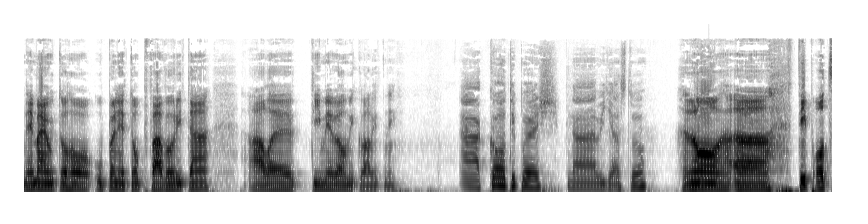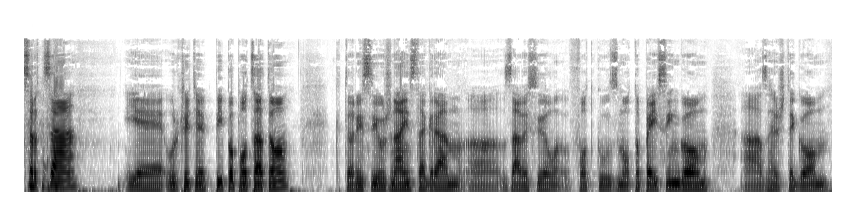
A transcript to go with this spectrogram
nemajú toho úplne top favorita, ale tým je veľmi kvalitný. A koho typuješ na víťazstvo? No, uh, typ od srdca je určite Pipo Pocato, ktorý si už na Instagram uh, zavesil fotku s motopacingom a s hashtagom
